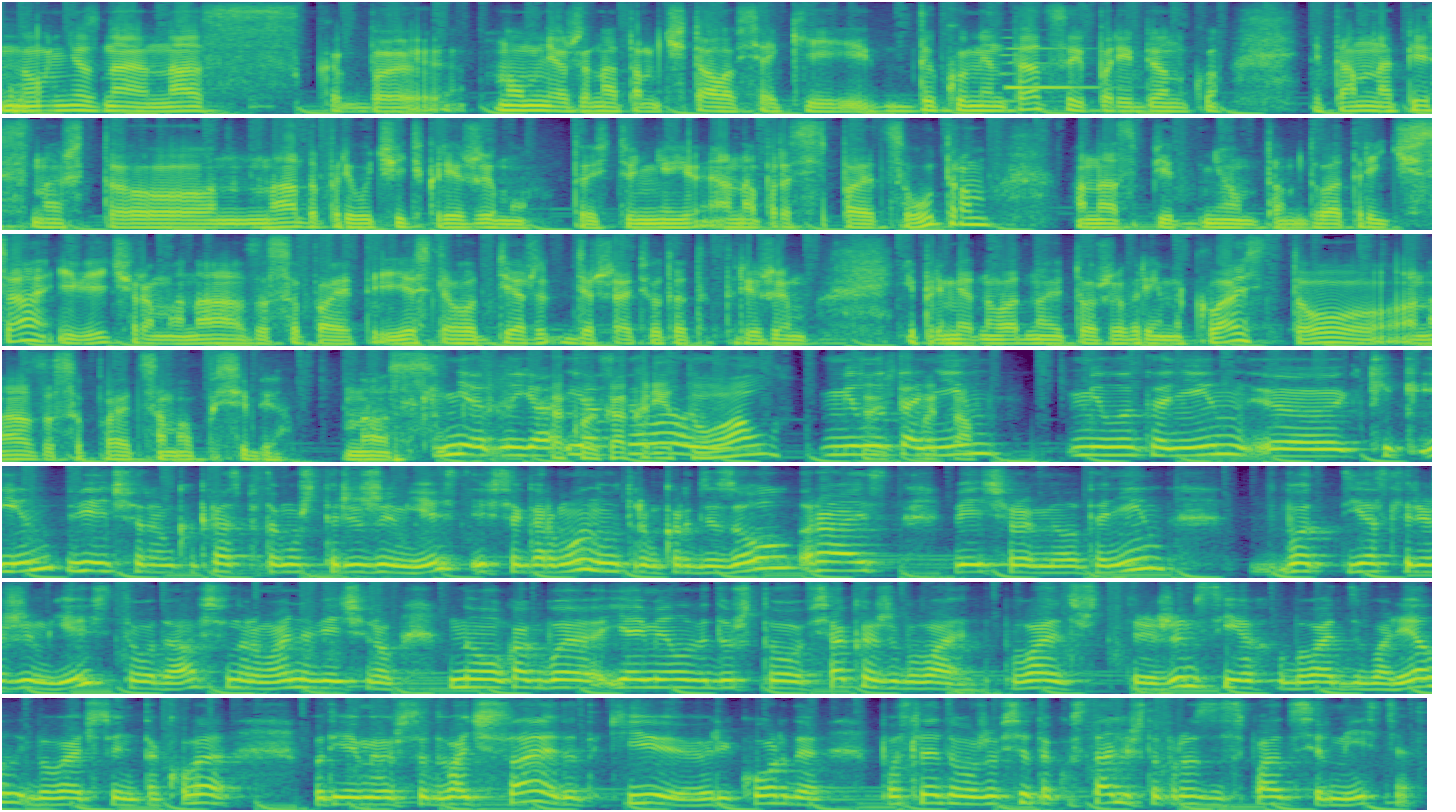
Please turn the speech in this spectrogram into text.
Ну, не знаю, нас как бы... Ну, у меня жена там читала всякие документации по ребенку, и там написано, что надо приучить к режиму. То есть у нее, она просыпается утром, она спит днем там 2-3 часа, и вечером она засыпает. И если вот держ, держать вот этот режим и примерно в одно и то же время класть, то она засыпает сама по себе. Нас Нет, ну я, такой я как ритуал. Мелатонин мелатонин э, kick-in вечером, как раз потому что режим есть, и все гормоны, утром кортизол, райс, вечером мелатонин. Вот если режим есть, то да, все нормально вечером. Но как бы я имела в виду, что всякое же бывает. Бывает, что режим съехал, бывает заболел, и бывает что-нибудь такое. Вот я имею в виду, что два часа это такие рекорды. После этого уже все так устали, что просто засыпают все вместе.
